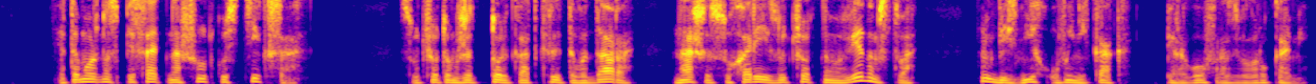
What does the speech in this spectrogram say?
— это можно списать на шутку Стикса. С учетом же только открытого дара, наши сухари из учетного ведомства, ну, без них, увы, никак, — Пирогов развел руками,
